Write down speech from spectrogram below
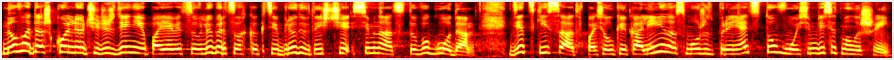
Новое дошкольное учреждение появится в Люберцах к октябрю 2017 года. Детский сад в поселке Калинина сможет принять 180 малышей.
